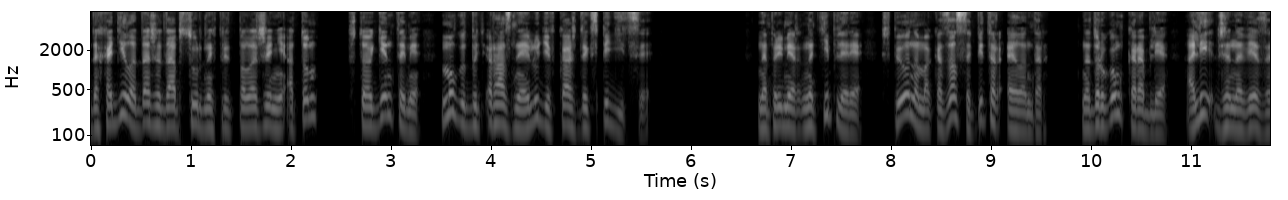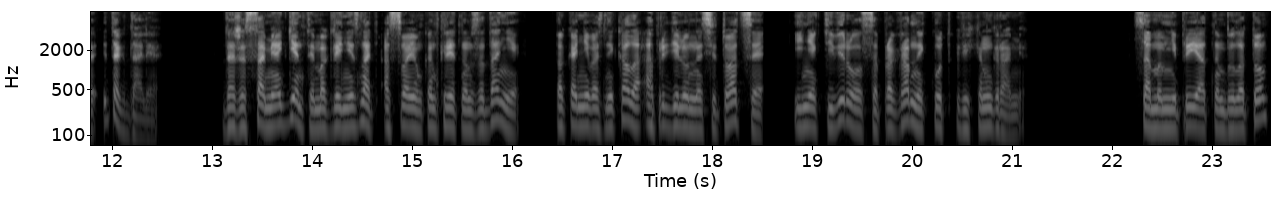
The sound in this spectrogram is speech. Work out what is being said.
Доходило даже до абсурдных предположений о том, что агентами могут быть разные люди в каждой экспедиции. Например, на Типлере шпионом оказался Питер Эллендер, на другом корабле Али Дженовеза и так далее. Даже сами агенты могли не знать о своем конкретном задании, пока не возникала определенная ситуация и не активировался программный код в их энграмме. Самым неприятным было то,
